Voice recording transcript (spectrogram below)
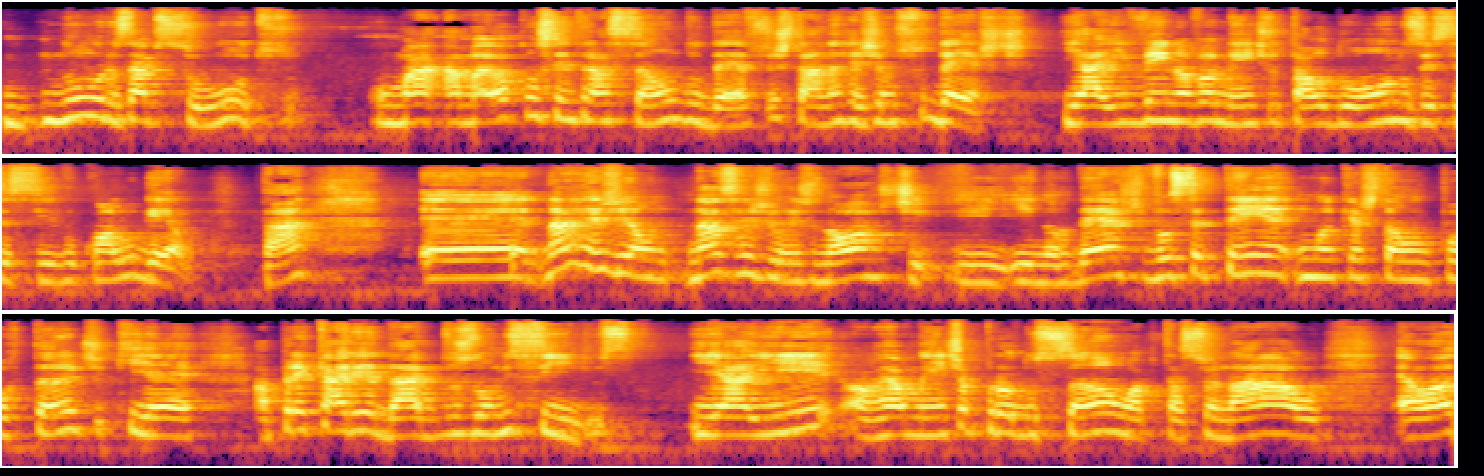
números absolutos, uma, a maior concentração do déficit está na região sudeste. E aí vem novamente o tal do ônus excessivo com aluguel, tá? É, na região, nas regiões norte e, e, nordeste, você tem uma questão importante que é a precariedade dos domicílios. E aí, realmente, a produção habitacional, ela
